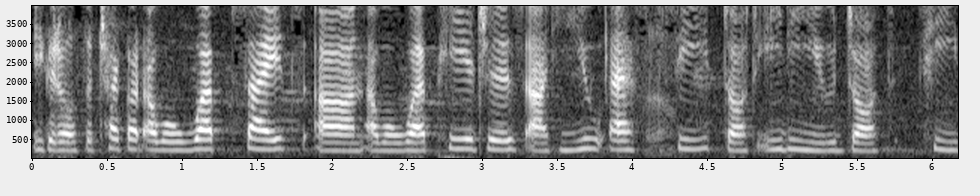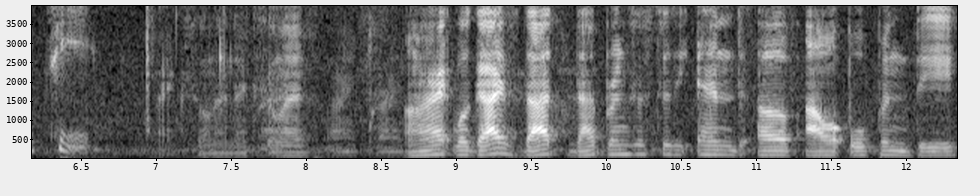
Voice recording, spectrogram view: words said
You could also check out our website and our web pages at E usc.edu.tt. Excellent, excellent. Nice, nice, nice. All right, well, guys, that that brings us to the end of our open day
